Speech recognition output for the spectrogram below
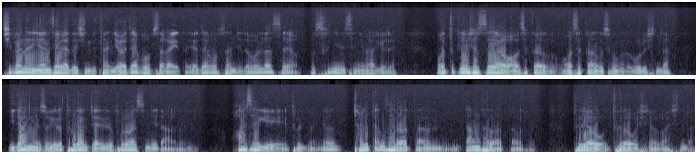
집안에 연세가 드신 듯한 여자 법사가 있다. 여자 법사인지도 몰랐어요. 그 스님 스님 하길래 어떻게 오셨어요? 어색한 어색한 웃음으로 물으신다. 이장님 소개로 도량자리를 보러 왔습니다. 그럼 화색이 돌면 여 자기 땅 사러 왔다는 땅 사러 왔다고 들어 들어오시라고 하신다.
